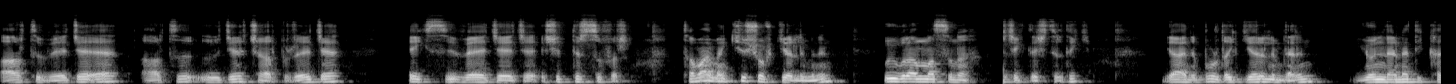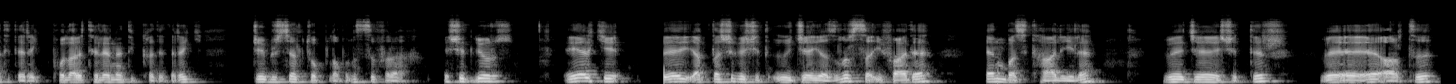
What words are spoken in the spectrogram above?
artı VCE artı IC çarpı RC eksi VCC eşittir 0. Tamamen Kirchhoff geriliminin uygulanmasını gerçekleştirdik. Yani burada gerilimlerin yönlerine dikkat ederek, polaritelerine dikkat ederek cebirsel toplamını sıfıra eşitliyoruz. Eğer ki E yaklaşık eşit IC yazılırsa ifade en basit haliyle VC eşittir VEE artı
